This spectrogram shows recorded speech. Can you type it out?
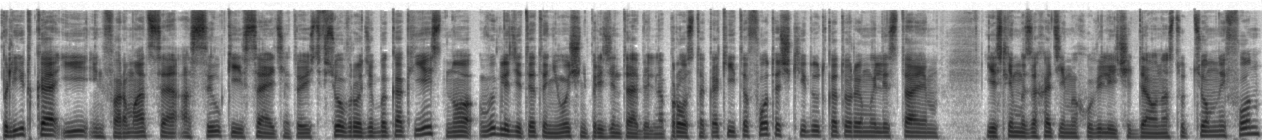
плитка и информация о ссылке и сайте. То есть все вроде бы как есть, но выглядит это не очень презентабельно. Просто какие-то фоточки идут, которые мы листаем. Если мы захотим их увеличить, да, у нас тут темный фон,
